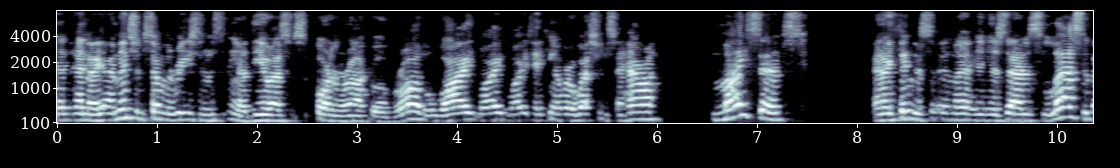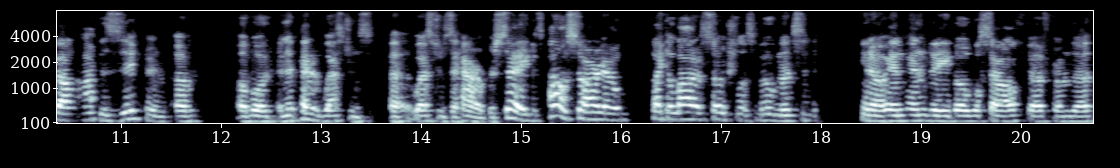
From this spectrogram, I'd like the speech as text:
And, and I, I, mentioned some of the reasons you know the U.S. is supporting Morocco overall, but why? Why? Why taking over Western Sahara? My sense, and I think this is that it's less about opposition of of an independent Western uh, Western Sahara per se. Because Polisario, like a lot of socialist movements, you know, in, in the global south uh, from the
